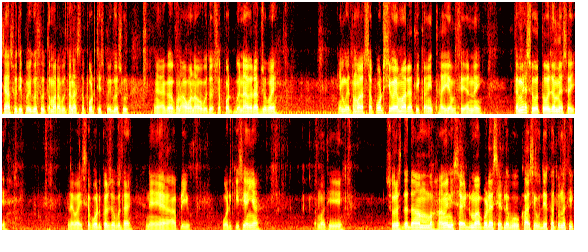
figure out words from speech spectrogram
જ્યાં સુધી પહોંચ્યો છું, તમારા બધાના સપોર્ટથી જ પહોંચ્યો છું. અને આગળ પણ આવો નવો બધો સપોર્ટ બનાવી રાખજો ભાઈ. કેમ કે તમારા સપોર્ટ સિવાય અમારાથી કાંઈ થાય એમ છે નહીં. તમે છો તો જ અમે છીએ. એટલે ભાઈ સપોર્ટ કરજો બધા અને આપણી ઓળખી છે અહીંયા. આમાંથી સુરેશ દાદા આમ સામેની સાઈડમાં પડે છે એટલે બહુ ખાસ એવું દેખાતું નથી.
